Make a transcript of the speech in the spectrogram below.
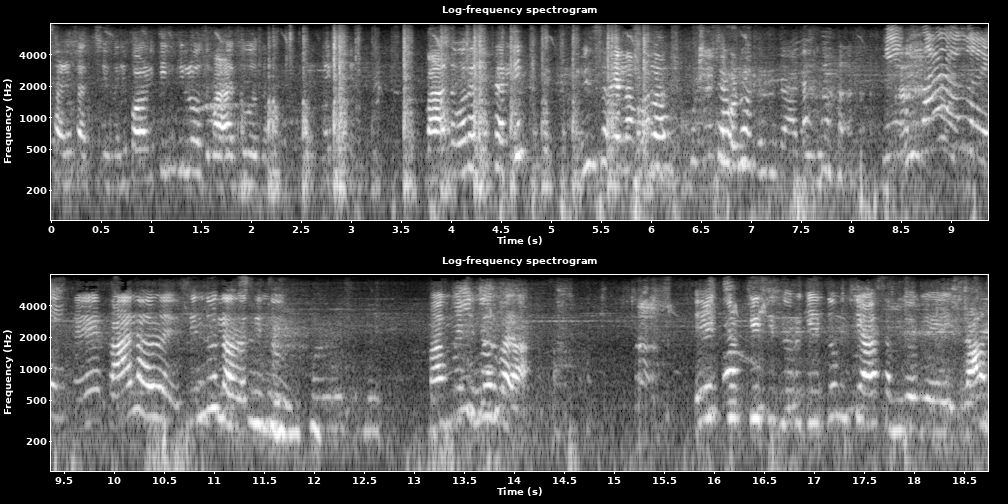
साडेसातशे म्हणजे पावणे तीन किलो होतं बाळाचं वजन बाळाचं वजन विसरली विसरायला मला कुठे ठेवलं होतं तिथे आधी. हे काय लावलंय सिंदूर लावलं सिंदूर. मग मी सिंदूर भरा. एक चुटकी सिंदूर की तुम क्या समझोगे राम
